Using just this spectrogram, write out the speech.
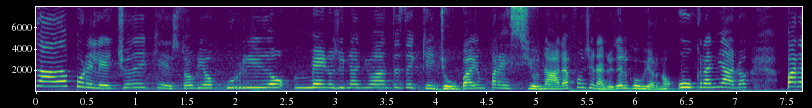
dada por el hecho de que esto habría ocurrido menos de un año antes de que Joe Biden presionara a funcionarios del gobierno ucraniano para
